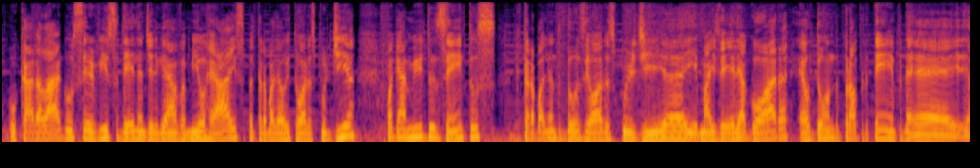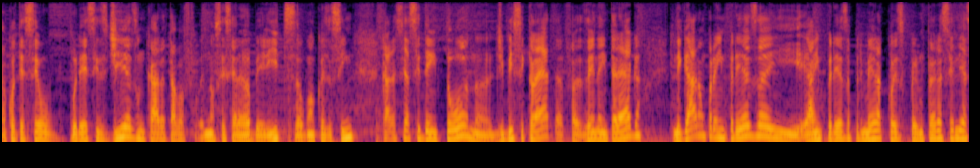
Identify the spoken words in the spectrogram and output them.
O cara larga o serviço dele, onde ele ganhava mil reais para trabalhar oito horas por dia, para ganhar mil e duzentos trabalhando 12 horas por dia, e mas ele agora é o dono do próprio tempo, né? É, aconteceu por esses dias, um cara tava, não sei se era Uber Eats, alguma coisa assim, o cara se acidentou no, de bicicleta fazendo a entrega, ligaram para a empresa e a empresa, a primeira coisa que perguntou era se ele ia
